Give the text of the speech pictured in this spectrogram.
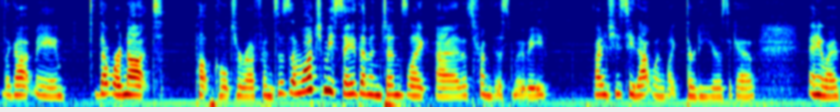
that got me that were not pop culture references. And watch me say them, and Jen's like, uh, "That's from this movie. Why didn't you see that one like 30 years ago?" Anyway.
